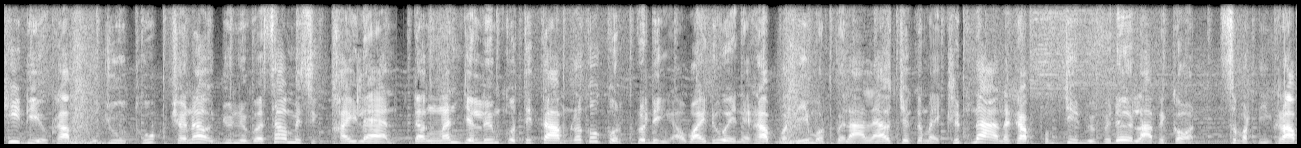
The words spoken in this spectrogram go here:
ที่เดียวครับ YouTube Channel Universal Music Thailand ดังนั้นอย่าลืมกดติดตามแล้วก็กดกระดิ่งเอาไว้ด้วยนะครับ วันนี้หมดเวลาแล้วเจอกันใหม่คลิปหน้านะครับ ผมจีนวิวเฟเดอร์ลาไปก่อน สวัสดีครับ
